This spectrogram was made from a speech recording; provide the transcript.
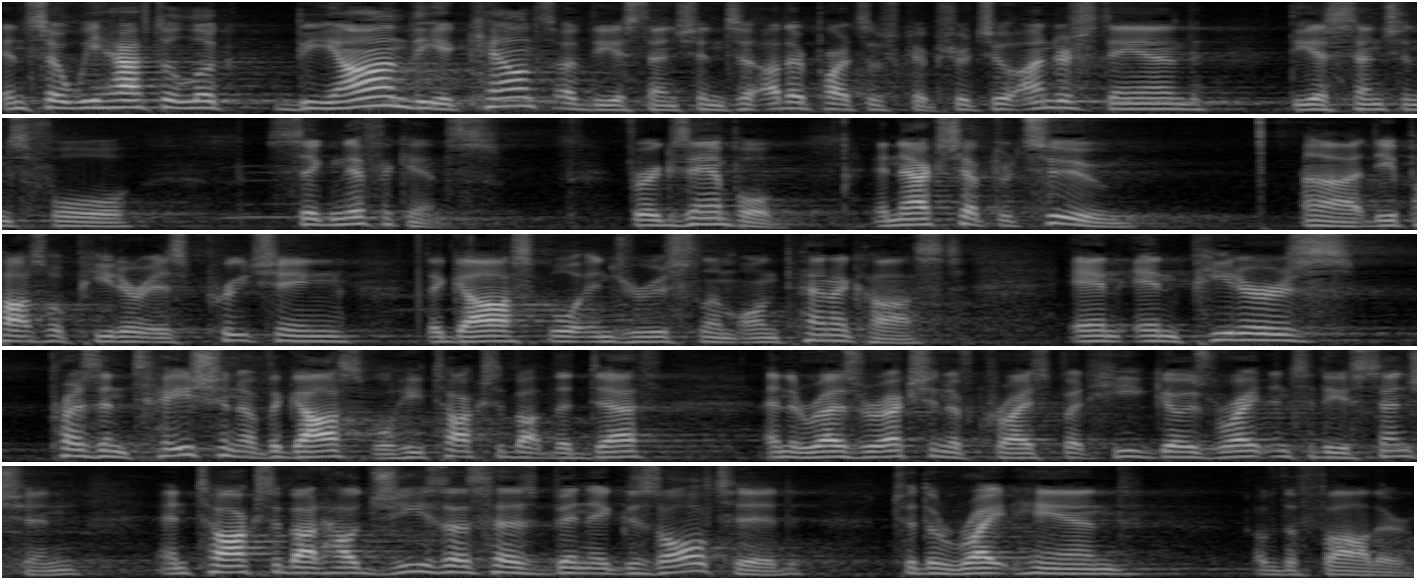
And so we have to look beyond the accounts of the ascension to other parts of Scripture to understand the ascension's full significance. For example, in Acts chapter 2, uh, the Apostle Peter is preaching the gospel in Jerusalem on Pentecost. And in Peter's presentation of the gospel, he talks about the death and the resurrection of Christ, but he goes right into the ascension and talks about how Jesus has been exalted to the right hand of the Father.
